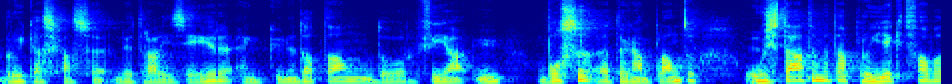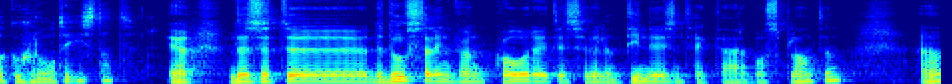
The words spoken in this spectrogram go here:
broeikasgassen neutraliseren en kunnen dat dan door via u bossen te gaan planten. Hoe staat het met dat project? Van welke grootte is dat? Ja, dus het, uh, de doelstelling van Colruyt is ze willen 10.000 hectare bos planten. Uh,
